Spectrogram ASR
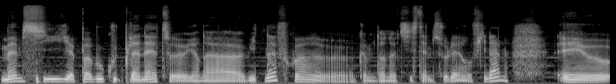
même s'il n'y a pas beaucoup de planètes, euh, il y en a 8-9 quoi, euh, comme dans notre système solaire au final, et euh,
